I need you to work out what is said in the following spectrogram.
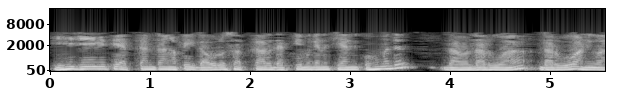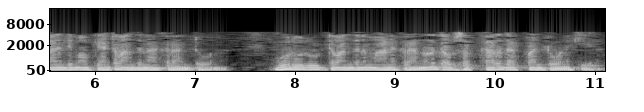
ගිහි ජීවිතයේ ඇත්තන්ට අපි ගෞරව සත්කාර දැක්වීම ගැන කියන්නේ කොහොමද? දරුවා දරුවෝ අනිවාර්යෙන් දෙමව්පියන්ට වන්දනා කරන්න ඕන. ගුරුවරුන්ට වන්දනමාන කරන්න ඕන, ගෞරව සත්කාර දක්වන්න ඕන කියලා.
